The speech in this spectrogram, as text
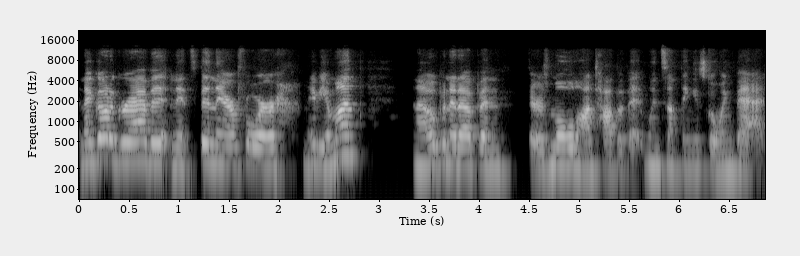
And I go to grab it and it's been there for maybe a month. And I open it up and there's mold on top of it when something is going bad.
